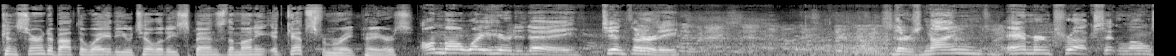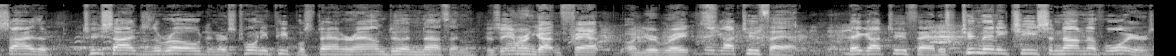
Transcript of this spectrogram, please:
concerned about the way the utility spends the money it gets from ratepayers. On my way here today, 1030, there's nine Ameren trucks sitting alongside the two sides of the road, and there's 20 people standing around doing nothing. Has Ameren gotten fat on your rates? They got too fat. They got too fat. It's too many chiefs and not enough warriors.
